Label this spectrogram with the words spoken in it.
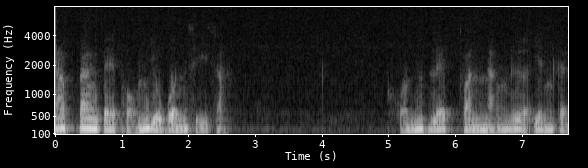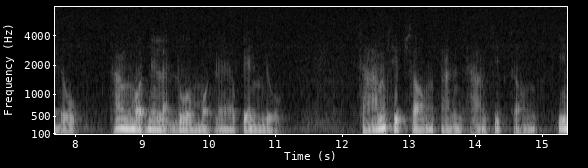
นับตั้งแต่ผมอยู่บนศีรษะ ขนเล็บฟันหนังเนื้อเอ็นกระดูก ทั้งหมดนี่แหละรวมหมดแล้วเป็นอยู่สามสิบสองอันสามสิบสอง ชิ้น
